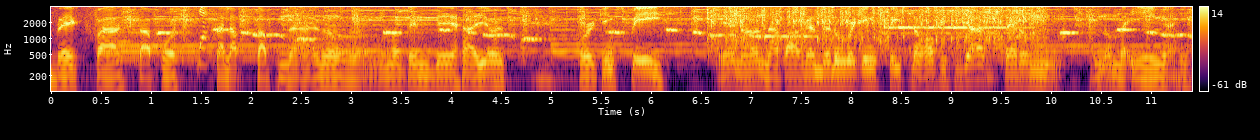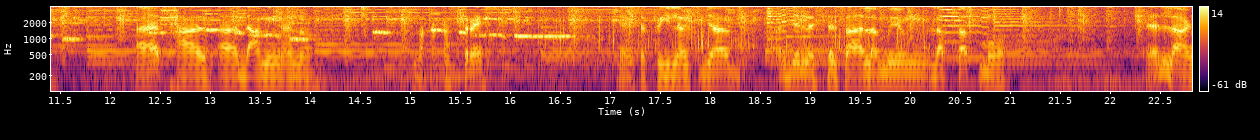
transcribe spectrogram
breakfast, tapos sa laptop na, ano, matindi, ayos. Working space. Ayan, no, napakaganda ng working space ng office job. Pero, ano, maingay. At has, ah, daming, ano, nakaka-stress. Yan, sa freelance job, andyan lang sa sala mo yung laptop mo. Yan lang.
